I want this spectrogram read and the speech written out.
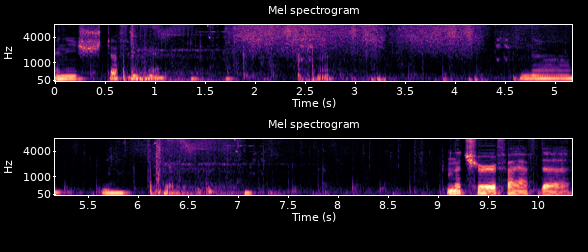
Any stuff in here? Uh, no. No. Good. I'm not sure if I have the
